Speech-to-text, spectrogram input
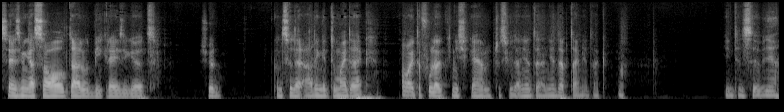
Seismic Assault, that would be crazy good. Should consider adding it to my deck. Oh, Oj, to fulek nie sikałem przez chwilę, nie te, nie deptaj mnie tak. O. Oh. Intensywnie.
